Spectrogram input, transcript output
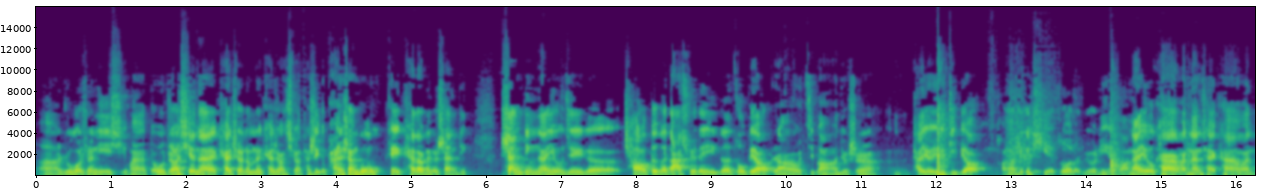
啊。如果说你喜欢，我不知道现在开车能不能开上去啊？它是一个盘山公路，可以开到那个山顶。山顶呢有这个朝各个大学的一个坐标，然后基本上就是，嗯，它有一个地标，好像是一个铁做的。比如你往南邮看，往南财看，往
